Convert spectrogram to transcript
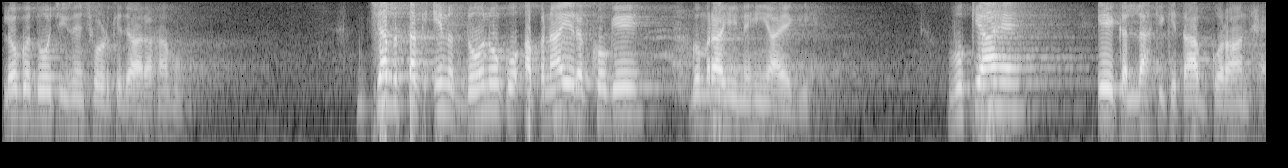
لوگوں دو چیزیں چھوڑ کے جا رہا ہوں۔ جب تک ان دونوں کو اپنائے رکھو گے، گمراہی نہیں آئے گی۔ وہ کیا ہے؟ ایک اللہ کی کتاب قرآن ہے۔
